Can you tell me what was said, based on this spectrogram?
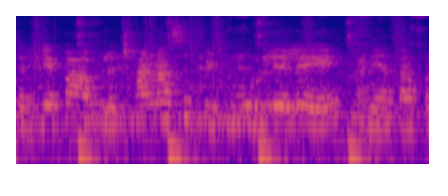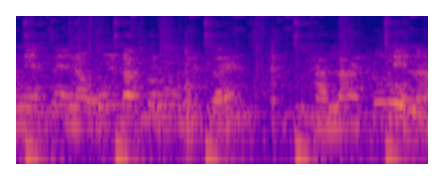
तर हे पहा आपलं छान असं पीठ मुरलेलं आहे. आणि आता आपण याचा आहे ना उंडा करून घेतलाय. हा लाटून आहे ना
